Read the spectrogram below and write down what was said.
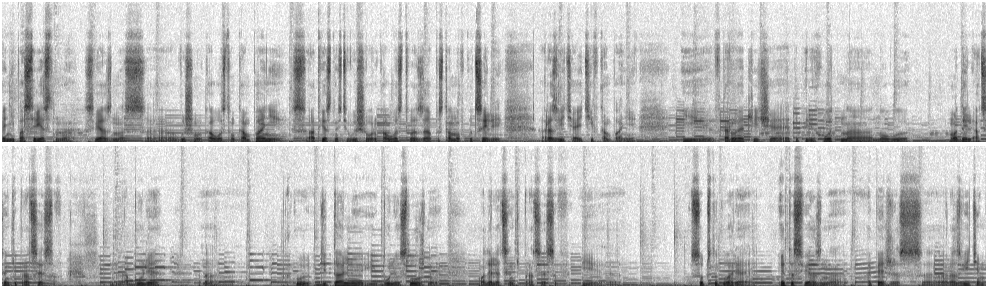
непосредственно связана с э, высшим руководством компании, с ответственностью высшего руководства за постановку целей развития IT в компании. И второе отличие – это переход на новую модель оценки процессов, на более э, такую детальную и более сложную модель оценки процессов. И, собственно говоря, это связано, опять же, с развитием,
